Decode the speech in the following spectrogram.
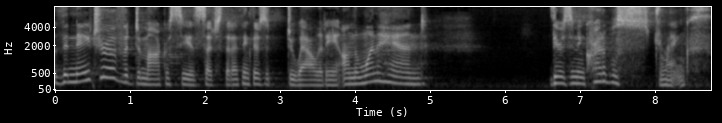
the nature of a democracy is such that I think there's a duality. On the one hand, there's an incredible strength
